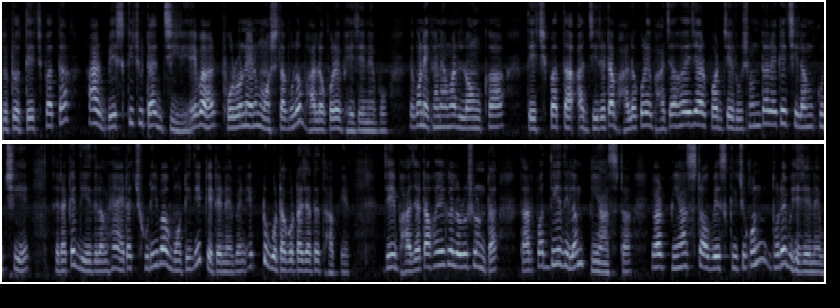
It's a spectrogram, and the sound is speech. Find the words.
দুটো তেজপাতা আর বেশ কিছুটা জিরে। এবার ফোড়নের মশলাগুলো ভালো করে ভেজে নেব। দেখুন, এখানে আমার লঙ্কা তেজপাতা আর জিরেটা ভালো করে ভাজা হয়ে যাওয়ার পর যে রসুনটা রেখেছিলাম কুচিয়ে, সেটাকে দিয়ে দিলাম। হ্যাঁ এটা ছুরি বা বঁটি দিয়ে কেটে নেবেন, একটু গোটা গোটা যাতে থাকে। যেই ভাজাটা হয়ে গেল রসুনটা, তারপর দিয়ে দিলাম পেঁয়াজটা। এবার পেঁয়াজটাও বেশ কিছুক্ষণ ধরে ভেজে নেব।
